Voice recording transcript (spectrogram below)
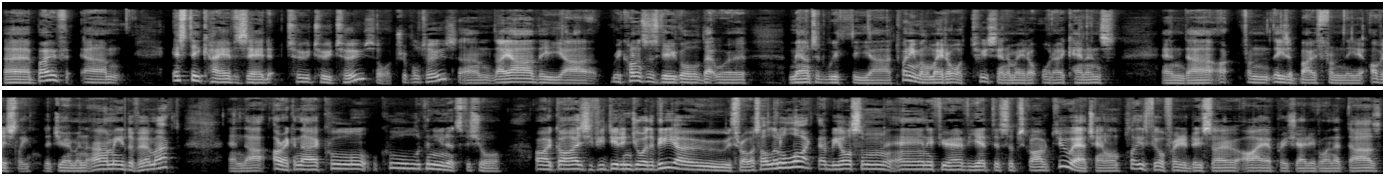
They're both um, SDKFZ 222s or triple twos. Um, they are the uh, reconnaissance vehicle that were mounted with the uh, 20 millimeter or 2 centimeter auto cannons. And uh, from these are both from the obviously the German army, the Wehrmacht. And uh, I reckon they're cool, cool looking units for sure. Alright guys, if you did enjoy the video, throw us a little like, that'd be awesome. And if you have yet to subscribe to our channel, please feel free to do so. I appreciate everyone that does.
